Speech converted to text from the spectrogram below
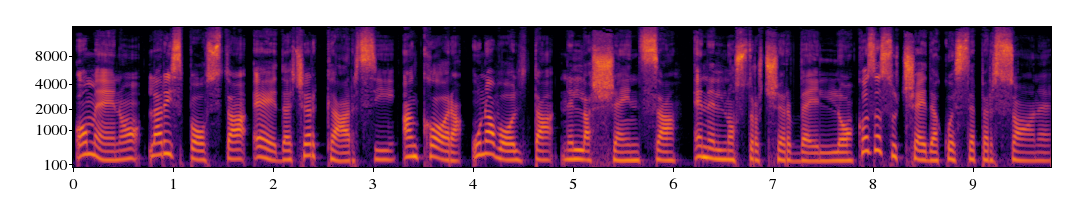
o meno, la risposta è da cercarsi ancora una volta nella scienza e nel nostro cervello. Cosa succede a queste persone?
